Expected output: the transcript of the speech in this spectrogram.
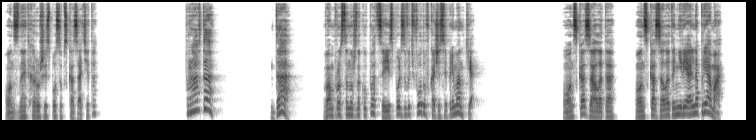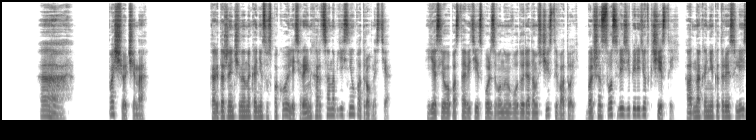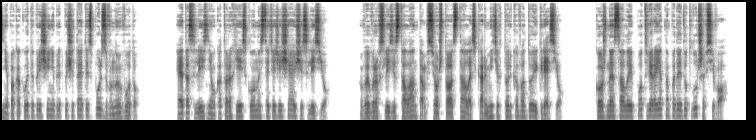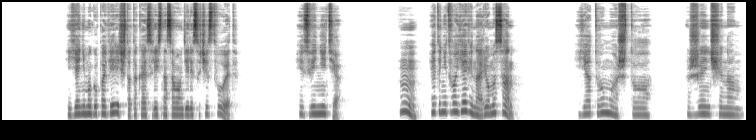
Он знает хороший способ сказать это?» «Правда?» «Да! Вам просто нужно купаться и использовать воду в качестве приманки!» Он сказал это. Он сказал это нереально прямо. А, пощечина. Когда женщины наконец успокоились, Рейнхардсан объяснил подробности. Если вы поставите использованную воду рядом с чистой водой, большинство слизи перейдет к чистой. Однако некоторые слизни по какой-то причине предпочитают использованную воду. Это слизни, у которых есть склонность стать очищающей слизью. Выбрав слизи с талантом, все, что осталось, кормить их только водой и грязью. Кожное сало и пот, вероятно, подойдут лучше всего. Я не могу поверить, что такая слизь на самом деле существует. Извините. Хм, это не твоя вина, Рёма-сан. Я думаю, что... Женщинам...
